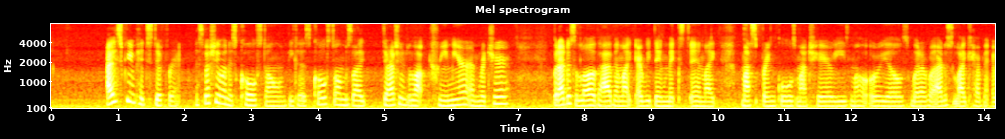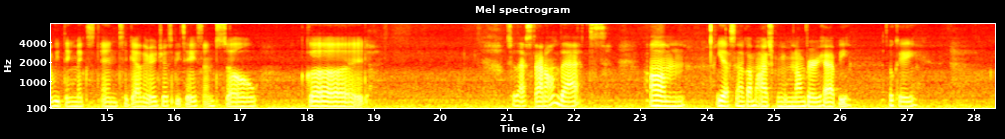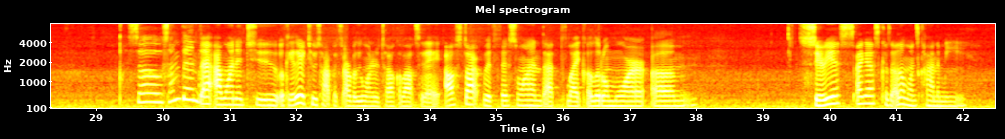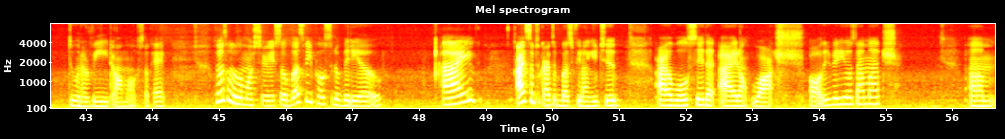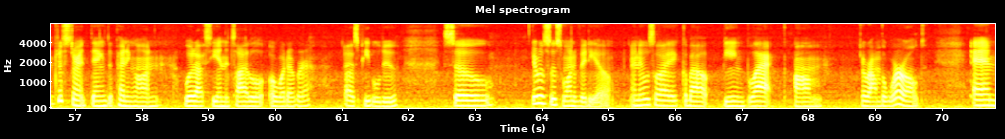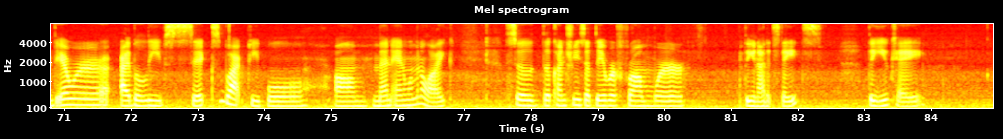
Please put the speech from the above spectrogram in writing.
ice cream hits different, especially when it's Cold Stone, because Cold Stone is like, their ice cream is a lot creamier and richer but I just love having like everything mixed in, like my sprinkles, my cherries, my Oreos, whatever. I just like having everything mixed in together. It just be tasting so good. So that's that on that. Um, yes, I got my ice cream and I'm very happy. Okay. So, something that I wanted to, okay, there are two topics I really wanted to talk about today. I'll start with this one that's like a little more um, serious, I guess, because the other one's kind of me doing a read almost, okay? So, this one's a little more serious. So, BuzzFeed posted a video. I I subscribe to BuzzFeed on YouTube. I will say that I don't watch all the videos that much. Um, just certain things depending on what I see in the title or whatever, as people do. So there was this one video, and it was like about being black um, around the world. And there were, I believe, six black people, um, men and women alike. So the countries that they were from were the United States, the UK,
